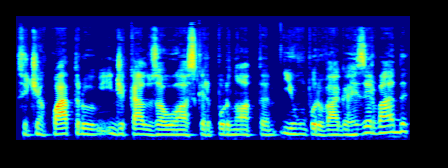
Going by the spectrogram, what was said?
Você tinha quatro indicados ao Oscar por nota e um por vaga reservada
